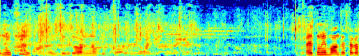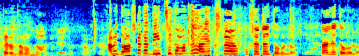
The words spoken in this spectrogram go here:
এনেছি? এসেছি অন্য কিছু। এই তুমি পঞ্চাশ টাকা ফেরত দাও আমাকে। আমি দশ টাকা দিচ্ছি তোমাকে এক্সট্রা সেটাই তো হলো। তাহলেই তো হলো।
